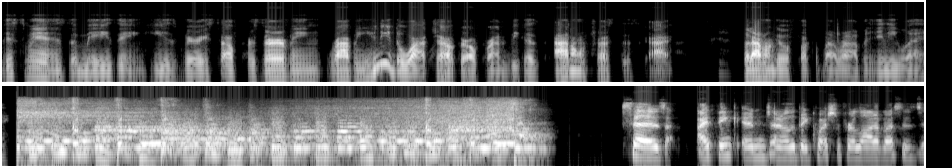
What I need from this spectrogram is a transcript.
This man is amazing. He is very self preserving. Robyn, you need to watch out, girlfriend, because I don't trust this guy. But I don't give a fuck about Robyn anyway. Says, I think in general, the big question for a lot of us is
